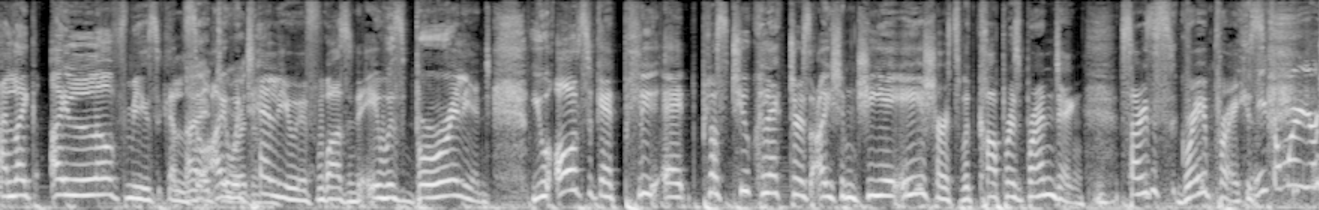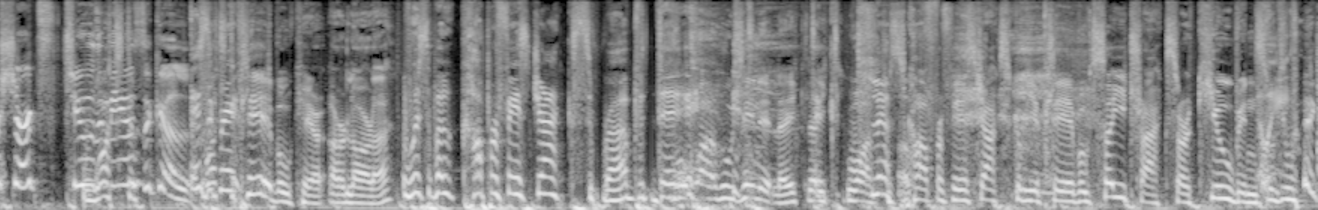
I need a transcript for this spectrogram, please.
And like, I love musicals. I So I, adore would them. tell you if it wasn't. It was brilliant. You also get pl- uh, plus two collector's item GAA shirts with Copper's branding. Sorry, this is a great price. You can wear your shirts to the What's the- musical. This is What's the great. play about, Kira, or Laura? It was about Copperface Jacks, Rob. The, What, who's in it? Like, like what? club. Just Copperface Jacks could be a play about side tracks or Cubans. Like, like, give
